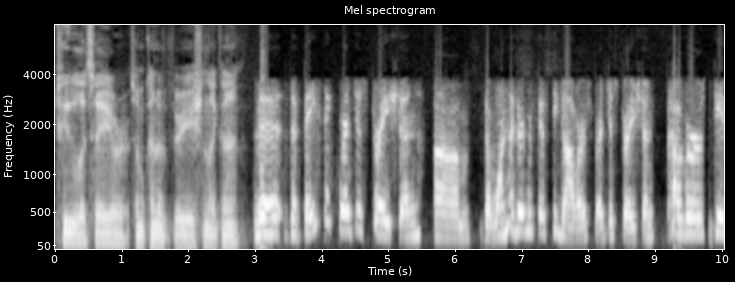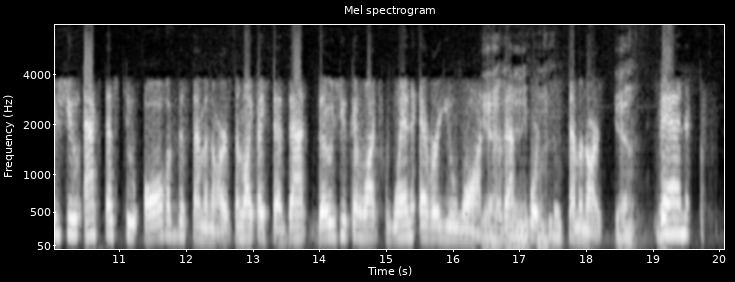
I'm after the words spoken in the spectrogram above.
two, let's say, or some kind of variation like that? The the basic registration, um, the one hundred and fifty dollars registration covers gives you access to all of the seminars, and like I said, that those you can watch whenever you want. Yeah, so that's fourteen point. seminars. Yeah. Then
